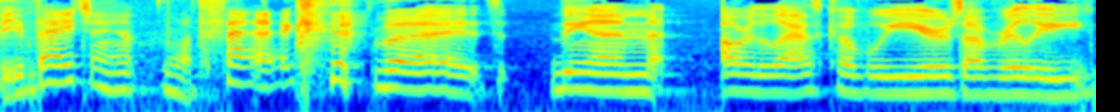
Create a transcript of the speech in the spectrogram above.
being patient, what the fuck? but then over the last couple years, I've really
